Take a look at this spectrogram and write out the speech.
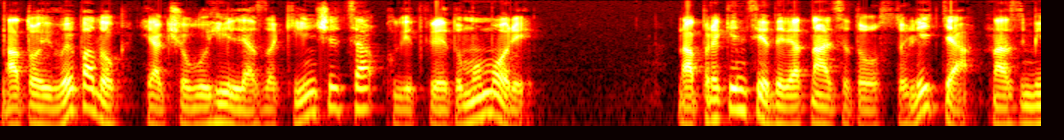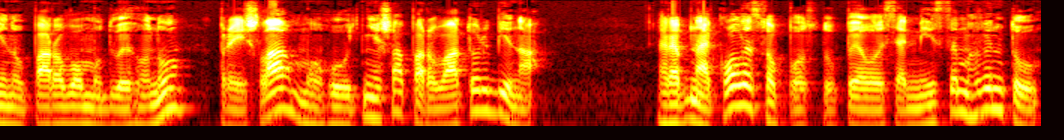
на той випадок, якщо вугілля закінчиться у відкритому морі. Наприкінці 19 століття на зміну паровому двигуну прийшла могутніша парова турбіна. Гребне колесо поступилося місцем гвинту,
